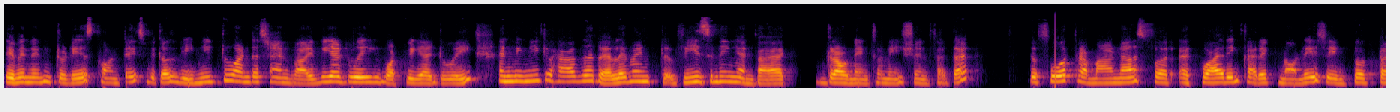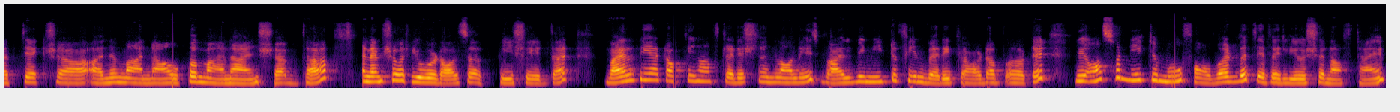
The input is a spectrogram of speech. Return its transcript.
even in today's context because we need to understand why we are doing what we are doing, and we need to have the relevant reasoning and background information for that. The four pramanas for acquiring correct knowledge include pratyaksha, anumana, upamana, and shabda. And I'm sure you would also appreciate that while we are talking of traditional knowledge, while we need to feel very proud about it, we also need to move forward with evolution of time.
